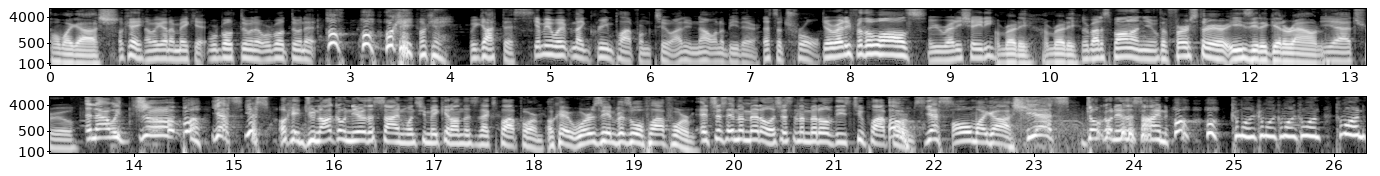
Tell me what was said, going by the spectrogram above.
Oh my gosh. Okay, now we gotta make it. We're both doing it. We're both doing it. Oh, oh, okay, okay. We got this. Get me away from that green platform, too. I do not want to be there. That's a troll. Get ready for the walls. Are you ready, Shady? I'm ready. I'm ready. They're about to spawn on you. The first three are easy to get around. Yeah, true. And now we jump! Yes, yes! Okay, do not go near the sign once you make it on this next platform. Okay, where's the invisible platform? It's just in the middle. It's just in the middle of these two platforms. Oh, yes! Oh my gosh. Yes! Don't go near the sign. Oh, oh, come on, come on, come on, come on, come on.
